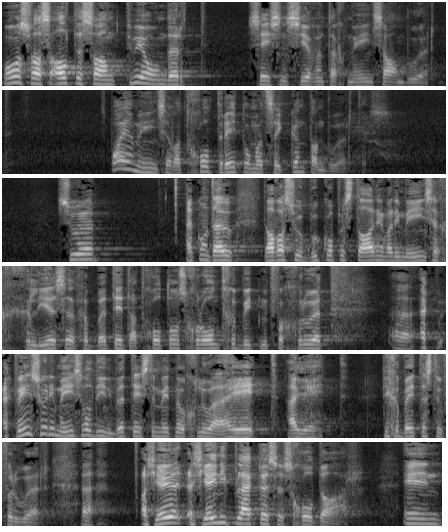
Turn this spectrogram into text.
Ons was altesaam 276 mense aan boord. Dis baie mense wat God red omdat sy kind aan boord is. So ek onthou, daar was so 'n boek op 'n stadium wat die mense gelees en gebid het dat God ons grondgebied moet vergroot. Uh, ek ek wens so die mense wil die Nuwe Testament nou glo. Hy het, hy het. Die gebed is toe verhoor. Uh, As jy as jy in die plek is, is God daar. En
